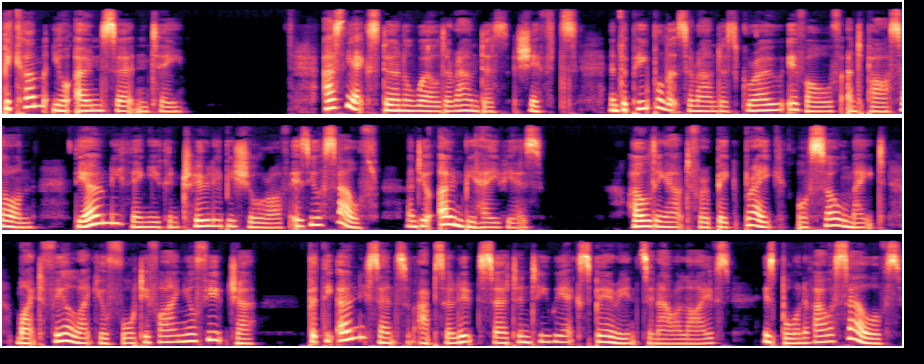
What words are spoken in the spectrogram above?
Become your own certainty. As the external world around us shifts and the people that surround us grow, evolve, and pass on, the only thing you can truly be sure of is yourself and your own behaviours. Holding out for a big break or soulmate might feel like you're fortifying your future, but the only sense of absolute certainty we experience in our lives is born of ourselves.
